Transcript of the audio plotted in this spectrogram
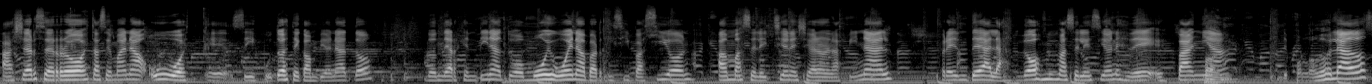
ayer cerró, esta semana hubo, eh, se disputó este campeonato, donde Argentina tuvo muy buena participación, ambas selecciones llegaron a la final, frente a las dos mismas selecciones de España, de- por los dos lados.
